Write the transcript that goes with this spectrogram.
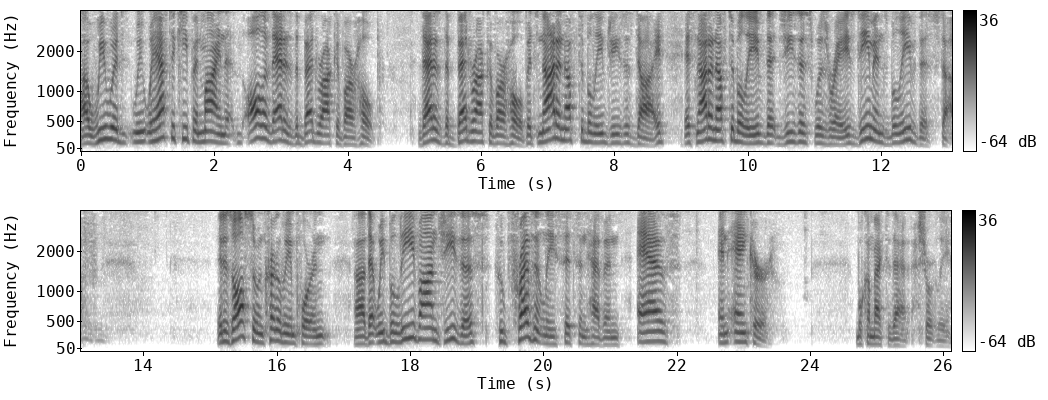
uh, we, would, we, we have to keep in mind that all of that is the bedrock of our hope. That is the bedrock of our hope. It's not enough to believe Jesus died. It's not enough to believe that Jesus was raised. Demons believe this stuff. It is also incredibly important uh, that we believe on Jesus, who presently sits in heaven, as an anchor. We'll come back to that shortly.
